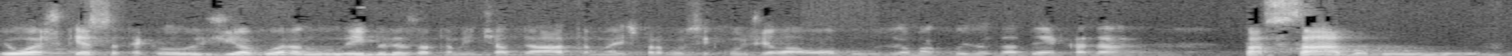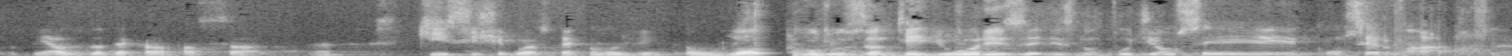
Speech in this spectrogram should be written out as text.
Eu acho que essa tecnologia, agora não lembro exatamente a data, mas para você congelar óvulos é uma coisa da década passada, do meados da década passada, né? que se chegou a essa tecnologia. Então os óvulos anteriores eles não podiam ser conservados, né?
